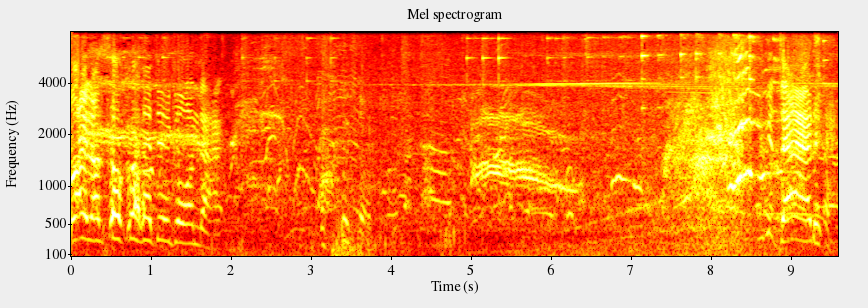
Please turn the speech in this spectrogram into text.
Right, I'm so glad I didn't go on that. Look at Dad.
